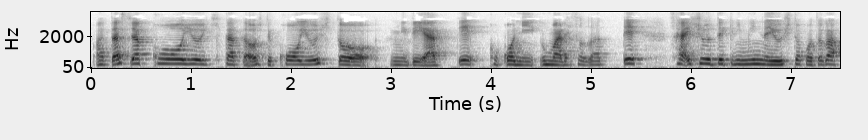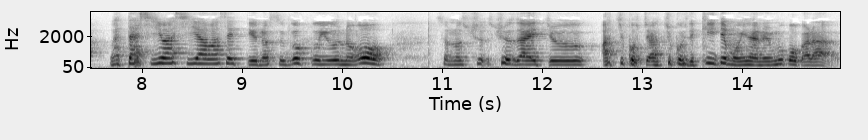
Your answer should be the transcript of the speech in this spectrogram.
私はこういう生き方をして、こういう人に出会って、ここに生まれ育って、最終的にみんな言う一言が、私は幸せっていうのをすごく言うのを、その取取材中、あちこちあちこちで聞いてもいないのに向こうから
